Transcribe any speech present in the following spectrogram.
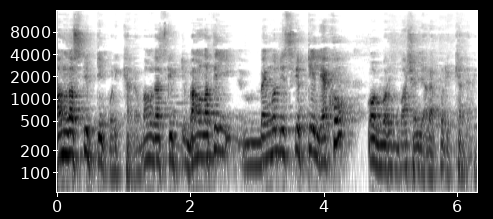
বাংলা স্ক্রিপ্টে পরীক্ষা দাও। বাংলা স্ক্রিপ্ট বাংলাতেই, বেঙ্গলি স্ক্রিপ্টে লেখো ককবরক ভাষায় যারা পরীক্ষা দেবে।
